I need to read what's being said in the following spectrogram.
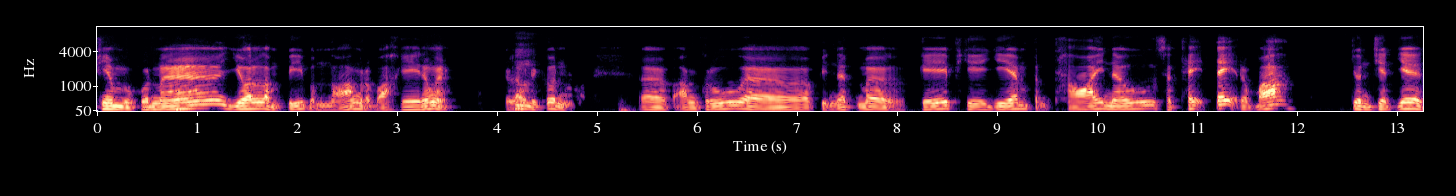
ខ្ញុំបុគ្គលណាយល់អំពីបំណងរបស់គេហ្នឹងកន្លងពីគុណព្រះអង្គគ្រូពិនិត្យមើលគេព្យាយាមបន្ថយនៅស្ថិតិរបស់ជនជាតិយើង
